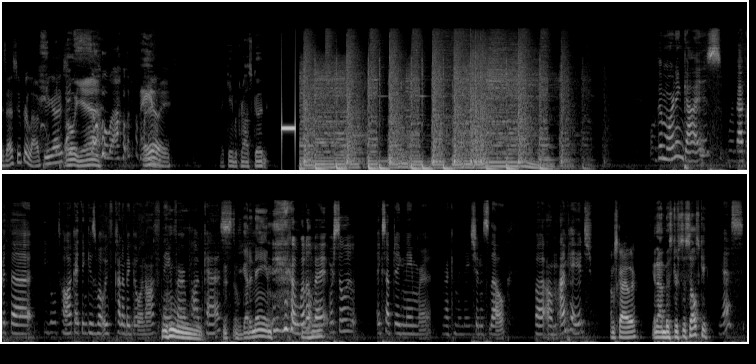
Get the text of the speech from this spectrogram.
Is that super loud for you guys? Oh yeah, So loud. Really? that came across good. Well, good morning, guys. We're back with the Eagle Talk. I think is what we've kind of been going off name for our podcast. We got a name. a little bit. We're still accepting name re- recommendations though. But um, I'm Paige. I'm Skylar. And I'm Mr. Soselski. Yes.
